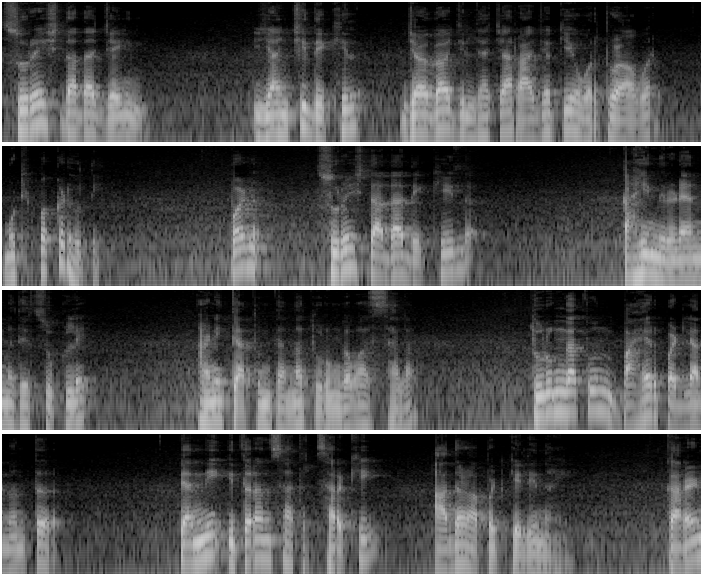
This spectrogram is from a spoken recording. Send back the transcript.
सुरेशदादा जैन यांची देखील जळगाव जिल्ह्याच्या राजकीय वर्तुळावर मोठी पकड होती. पण सुरेशदादा देखील काही निर्णयांमध्ये चुकले आणि त्यातून त्यांना तुरुंगवास झाला. तुरुंगातून बाहेर पडल्यानंतर त्यांनी इतरांसार सारखी आदळआपट केली नाही. कारण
